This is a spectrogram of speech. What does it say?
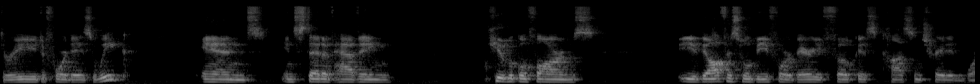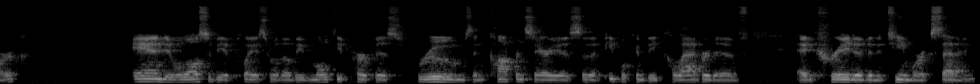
three to four days a week. And instead of having cubicle farms, the office will be for very focused, concentrated work. And it will also be a place where there'll be multi purpose rooms and conference areas so that people can be collaborative and creative in a teamwork setting.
